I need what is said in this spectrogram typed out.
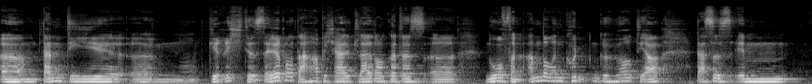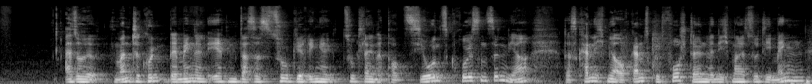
Ähm, dann die ähm, Gerichte selber, da habe ich halt leider Gottes äh, nur von anderen Kunden gehört, ja, dass es im also manche Kunden bemängeln eben, dass es zu geringe, zu kleine Portionsgrößen sind, ja. Das kann ich mir auch ganz gut vorstellen, wenn ich mal so die Mengen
